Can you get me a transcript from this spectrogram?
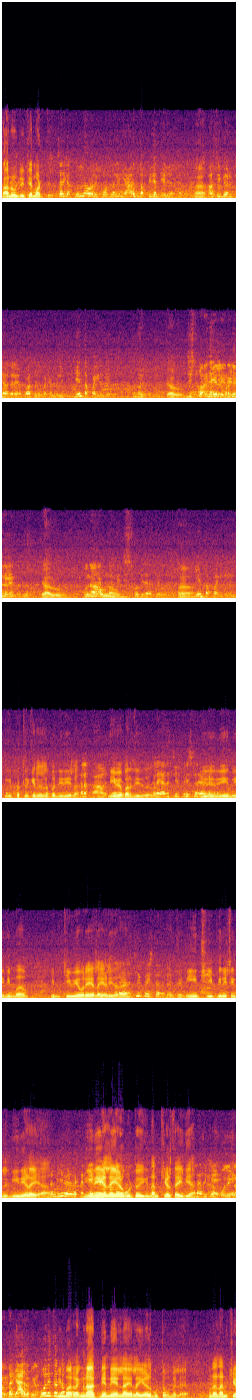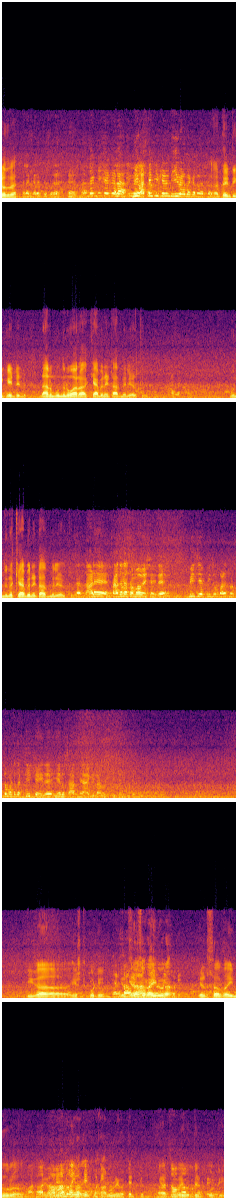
ಕಾನೂನು ರೀತಿಯೇ ಮಾಡ್ತೀವಿ. ಸರ್ ಈಗ ಕುನ್ನ ಅವರ ರಿಪೋರ್ಟ್ನಲ್ಲಿ ಯಾರು ತಪ್ಪಿದೆ ಅಂತ ಹೇಳಿದ್ದಾರೆ? ಸರ್? ಆರ್ ಸಿ ಬಿ ಅವರ ವಿಚಾರದಲ್ಲಿ ಕಾಲ್ತುಂಟು ಪ್ರಕರಣದಲ್ಲಿ ಏನ್ ತಪ್ಪಾಗಿದೆ ಅಂತ ಹೇಳಿದ್ದಾರೆ ಯಾರು? ಜಿಸ್ಟ್ ಕೊಟ್ಟಿದ್ದಾರೆ ಅಂತ ವರದಿಯಲ್ಲಿ ಏನ್ ಕೊಟ್ಟಿದ್ದಾರೆ? ಯಾರು? ಕುನ್ನ ಅವರು ನಿಮಗೆ ಜಿಸ್ಟ್ ಕೊಟ್ಟಿದ್ದಾರೆ ಅಂತ ಹೇಳಿದ್ದಾರೆ ಹಾಂ. ಏನ್ ತಪ್ಪಾಗಿದೆ? ಎಲ್ಲಿ- ಈ ಪತ್ರಿಕೆಯಲ್ಲೆಲ್ಲ ಬಂದಿದೆಯಲ್ಲ? ಅಲ್ಲ ತಾವು ನೀವೇ ಬರೆದಿದ್ದೀರಲ್ಲ? ಅಲ್ಲ ಯಾವ್ದು ಚೀಫ್ ಮಿನಿಸ್ಟರ್ ನಿಮ್ಮ ನಿಮ್ಮ ಟಿ ವಿಯವರೇ ಎಲ್ಲ ಹೇಳಿದ್ದಾರೆ ನೀನು ಚೀಫ್ ಮಿನಿಸ್ಟರ್ ನೀನು ಹೇಳಯ್ಯ. ನೀನೇ ಎಲ್ಲ ಹೇಳ್ಬಿಟ್ಟು ಈಗ ನಾನು ಕೇಳ್ತಾ ಇದೀಯಾ? ನಿಮ್ಮ ರಂಗನಾಥ್ ನೆನ್ನೆ ಎಲ್ಲ ಎಲ್ಲ ಹೇಳ್ಬಿಟ್ಟು ಆಮೇಲೆ ಪುನಃ ನಾನು ಕೇಳಿದ್ರೆ? ಅಥೆಂಟಿಕೇಟೆಡ್ ನಾನು ಮುಂದಿನ ವಾರ ಕ್ಯಾಬಿನೆಟ್ ಆದಮೇಲೆ ಹೇಳ್ತೀನಿ. ಮುಂದಿನ ಕ್ಯಾಬಿನೆಟ್ ಆದಮೇಲೆ ಹೇಳ್ತೀನಿ. ನಾಳೆ ಸಾಧನಾ ಸಮಾವೇಶ ಇದೆ. ಬಿಜೆಪಿದು ಬಹಳ ದೊಡ್ಡ ಮಟ್ಟದ ಟೀಕೆ ಇದೆ. ಏನು ಸಾಧನೆ ಆಗಿಲ್ಲ ಅನ್ನೋ ಟೀಕೆ. ಈಗ ಎಷ್ಟು ಕೋಟಿ? ಎರಡು ಸಾವಿರದ ಐನೂರ. ಎರಡು ಸಾವಿರದ ಐನೂರ. ಆರ್ನೂರ ಐವತ್ತೆಂಟು ಕೋಟಿ ಆರುನೂರ ಐವತ್ತೆಂಟು ಕೋಟಿ.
